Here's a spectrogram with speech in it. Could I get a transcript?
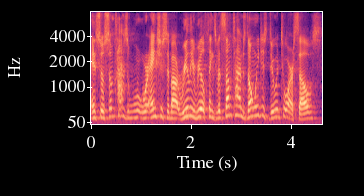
And so sometimes we're anxious about really real things, but sometimes don't we just do it to ourselves?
